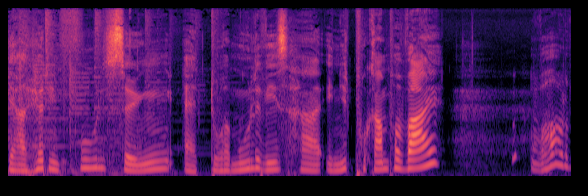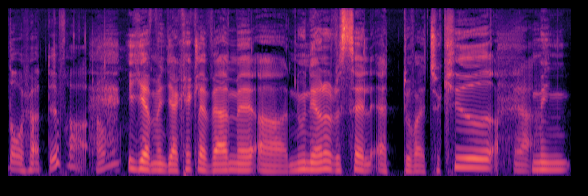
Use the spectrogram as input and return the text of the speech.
Jeg har hørt din fugl synge, at du har muligvis har et nyt program på vej. Hvor har du dog hørt det fra? Oh. Jamen, jeg kan ikke lade være med, og nu nævner du selv, at du var i Tyrkiet, Ja. men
